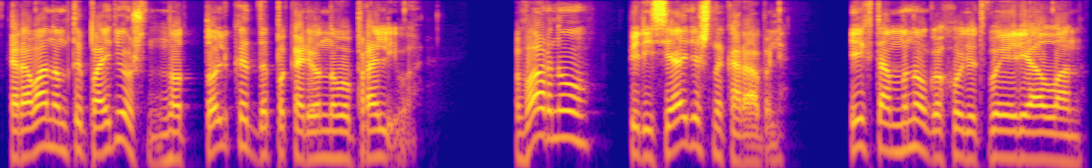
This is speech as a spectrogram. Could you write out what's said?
С караваном ты пойдешь, но только до покоренного пролива. В Арну пересядешь на корабль. Их там много ходит в Эриалан.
